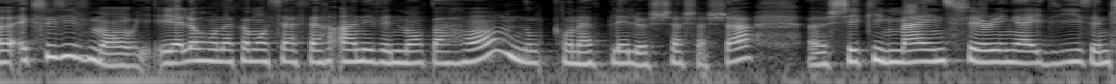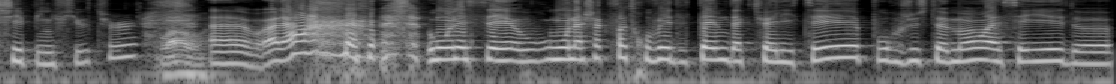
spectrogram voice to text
euh, exclusivement, oui. Et alors, on a commencé à faire un événement par an, donc qu'on appelait le cha-cha-cha, euh, Shaking Minds, Sharing Ideas and Shaping Future. Euh, voilà, où on, essa- c'est où on a chaque fois trouvé des thèmes d'actualité pour justement essayer de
